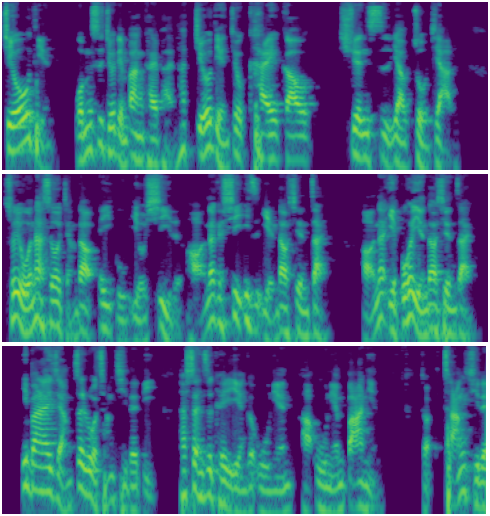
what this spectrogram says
九点我们是九点半开盘，它九点就开高宣誓要做价了。所以我那时候讲到 A 股有戏的，哈，那个戏一直演到现在，啊，那也不会演到现在。一般来讲，这如果长期的底，它甚至可以演个五年，啊，五年八年，长期的，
